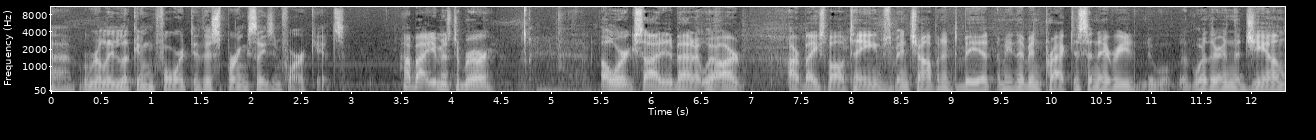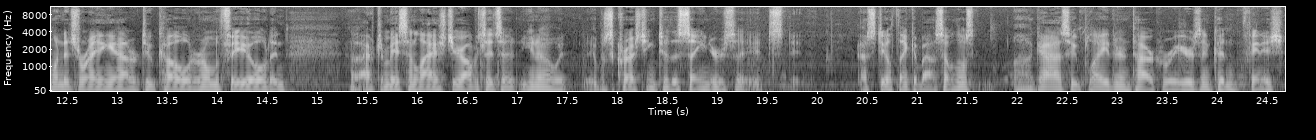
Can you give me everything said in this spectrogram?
Uh, really looking forward to this spring season for our kids. How about you, Mr. Brewer? Oh, we're excited about it. Well, our our baseball team's been chomping at the bit. I mean, they've been practicing every, whether in the gym when it's raining out or too cold, or on the field. And uh, after missing last year, obviously it's a you know it, it was crushing to the seniors. It's it, I still think about some of those uh, guys who played their entire careers and couldn't finish.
